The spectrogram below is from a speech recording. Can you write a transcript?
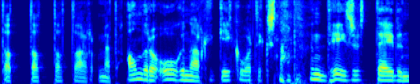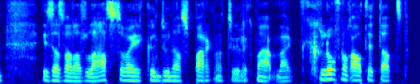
dat, dat, dat daar met andere ogen naar gekeken wordt. Ik snap, in deze tijden is dat wel het laatste wat je kunt doen als park natuurlijk. Maar, maar ik geloof nog altijd dat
